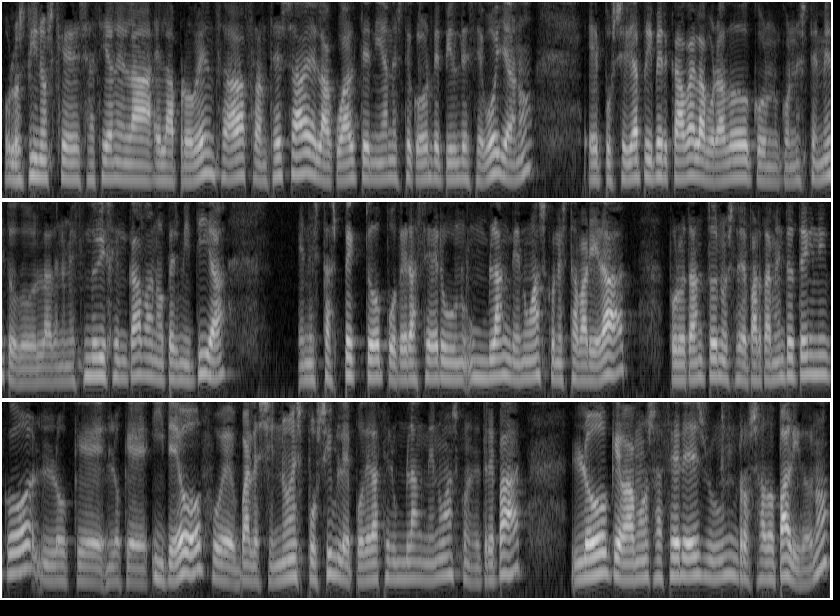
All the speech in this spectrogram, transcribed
o los vinos que se hacían en la, en la, Provenza francesa, en la cual tenían este color de piel de cebolla, ¿no? Eh, pues sería el primer cava elaborado con, este método. La denominación de origen cava no permitía, en este aspecto, poder hacer un, un blanc de noix con esta variedad, por lo tanto, nuestro departamento técnico lo que, lo que ideó fue, vale, si no es posible poder hacer un blanc de noix con el trepat, lo que vamos a hacer es un rosado pálido, ¿no?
